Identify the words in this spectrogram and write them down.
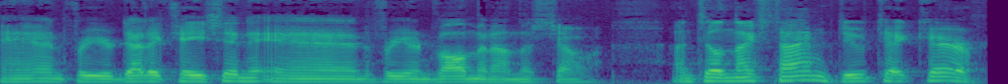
and for your dedication and for your involvement on the show. Until next time, do take care.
